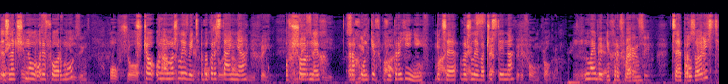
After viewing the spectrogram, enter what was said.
значну реформу, що унеможливить використання офшорних рахунків в Україні. І це важлива частина майбутніх реформ. Це прозорість,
